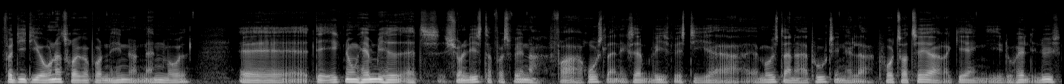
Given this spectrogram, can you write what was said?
fordi de undertrykker på den ene og den anden måde. Øh, det er ikke nogen hemmelighed, at journalister forsvinder fra Rusland eksempelvis, hvis de er modstandere af Putin eller portrætterer regeringen i et uheldigt lys.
